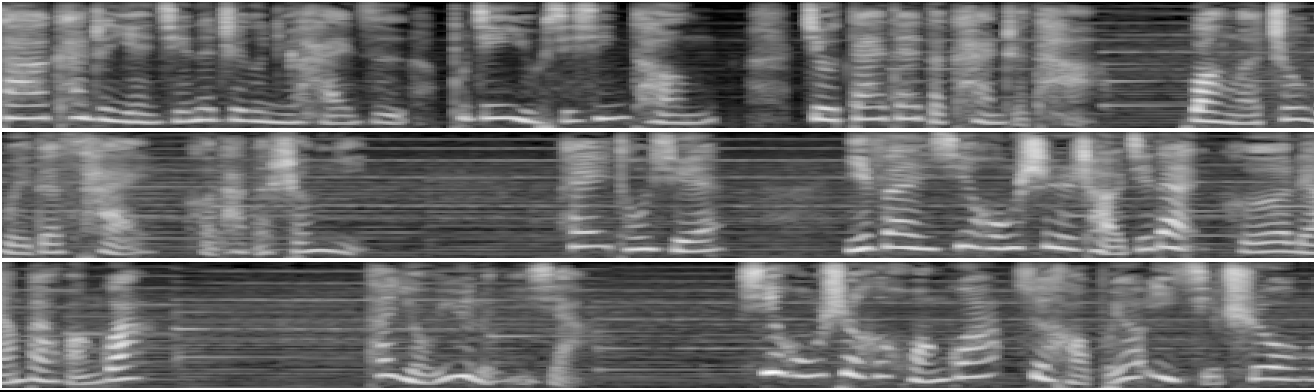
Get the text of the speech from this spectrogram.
他看着眼前的这个女孩子，不禁有些心疼，就呆呆地看着她，忘了周围的菜和他的生意。嘿，同学。一份西红柿炒鸡蛋和凉拌黄瓜，他犹豫了一下，西红柿和黄瓜最好不要一起吃哦，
